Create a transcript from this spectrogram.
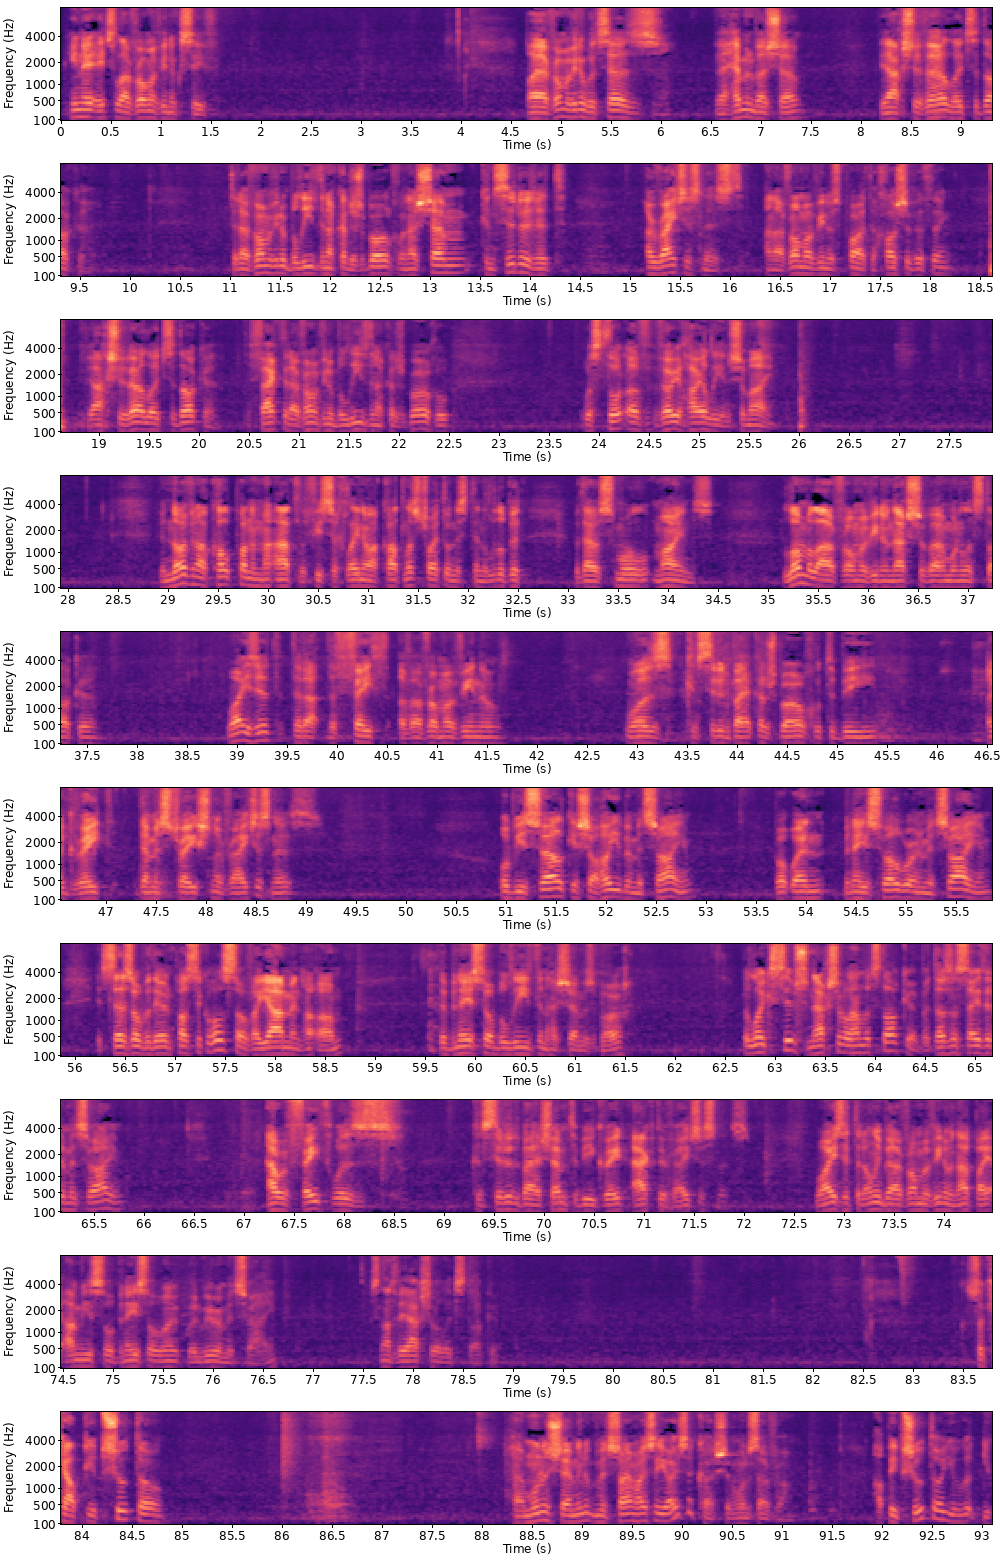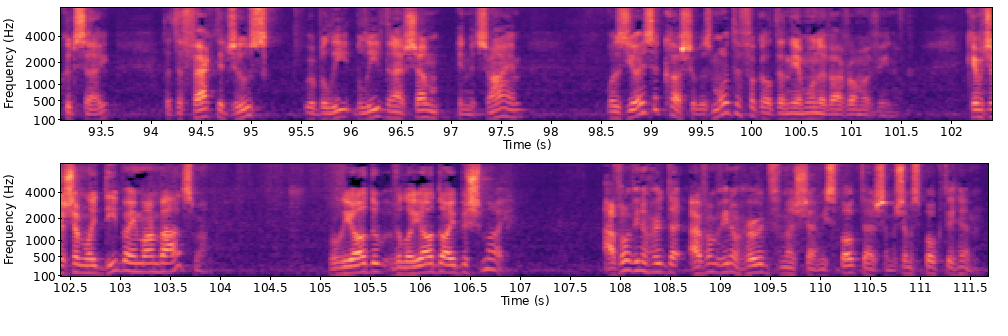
Hine Eitzel Avram Avinu Ksiv. By Avram Avinu it says, Vehemen Bashem, V'achsheveh Lo Tzedakah. That Avram Avinu believed in HaKadosh Baruch when Hashem considered it a righteousness on Avram Avinu's part, a choshev thing. The fact that Avram Avinu believed in HaKadosh Baruch Hu was thought of very highly in Shemayim. Let's try to understand a little bit with our small minds. Why is it that uh, the faith of Avram Avinu was considered by Hakadosh Baruch Hu to be a great demonstration of righteousness? But when Bnei Yisrael were in Mitzrayim, it says over there in Pasuk also, Vayam in Ha'am, that Bnei Yisrael believed in Hashem's Baruch. But like Siv Shnachshav Hamletzdaka, but doesn't say that in Mitzrayim. Our faith was considered by Hashem to be a great act of righteousness. Why is it that only by Avram Avinu, not by Am Yisrael, Bnei Yisrael, when we were in Mitzrayim? It's not Vayachshav Hamletzdaka. So kal pipshuto. Hamuna sheminu b'mitzrayim haisa yoisa kasha hamuna Avram. Al pipshuto, you you could say that the fact that Jews were believe, believed in Hashem in Mitzrayim was yoisa kasha was more difficult than the Amun of Avram Avinu. Kim Hashem le'diba imam ba'atzma. V'lo yodoi b'shmai. Avram Avinu heard that Avram Avinu heard from Hashem. He spoke to Hashem. Hashem spoke to him.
